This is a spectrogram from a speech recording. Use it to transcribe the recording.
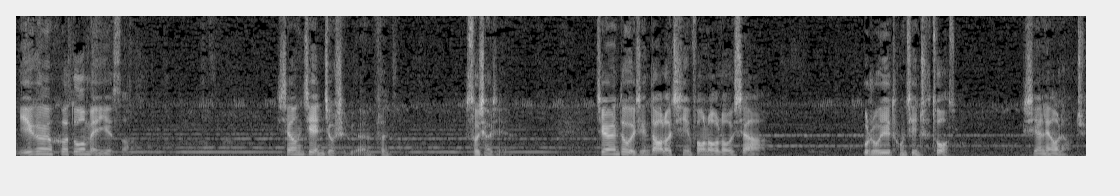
一个人喝多没意思。相见就是缘分，苏小姐，既然都已经到了庆丰楼楼下，不如一同进去坐坐，闲聊两句。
